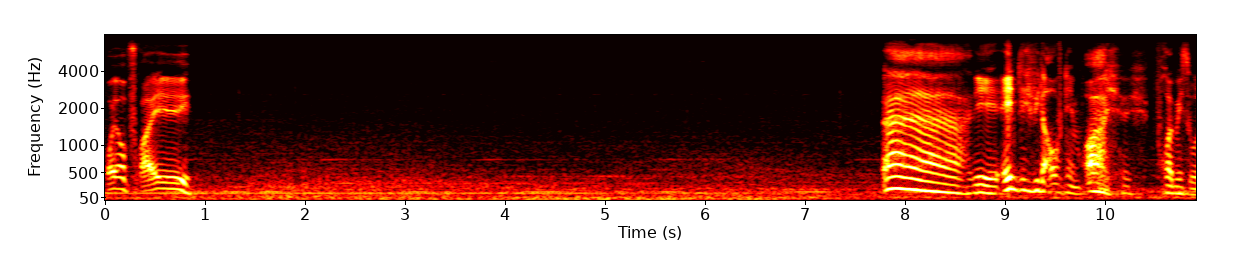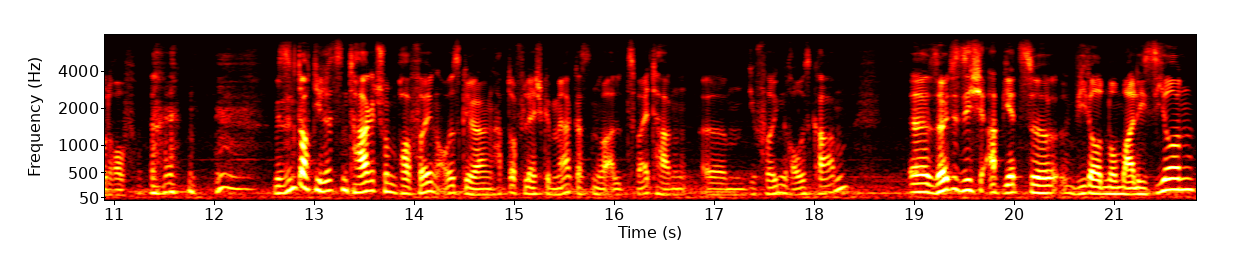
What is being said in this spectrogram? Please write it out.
Feuer frei! Ah, nee, endlich wieder aufnehmen. Oh, ich, ich freue mich so drauf. Mir sind doch die letzten Tage schon ein paar Folgen ausgegangen. Habt ihr vielleicht gemerkt, dass nur alle zwei Tagen ähm, die Folgen rauskamen. Äh, sollte sich ab jetzt äh, wieder normalisieren.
